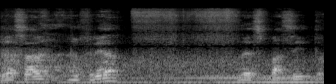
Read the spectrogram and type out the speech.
Ya saben, enfriar despacito.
